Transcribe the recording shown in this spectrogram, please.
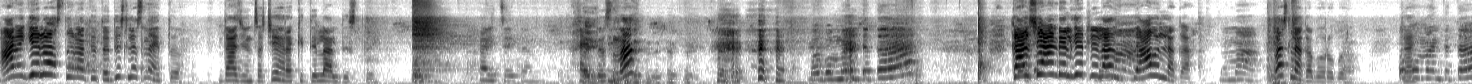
आम्ही गेलो असतो ना तिथं. दिसलेच नाहीत. दाजींचा चेहरा किती लाल दिसतोय. हायतच ना? बाबा म्हणते तर काल शँडल घेतलेला आवडला का? मम्मा बसला का बरोबर? काय? पप्पा म्हणते तर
